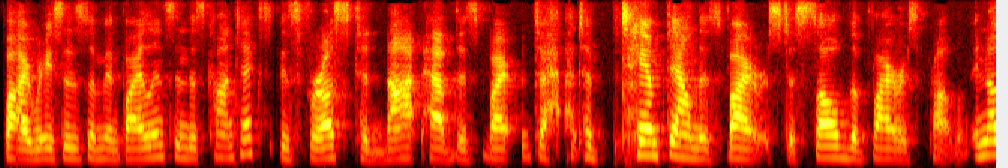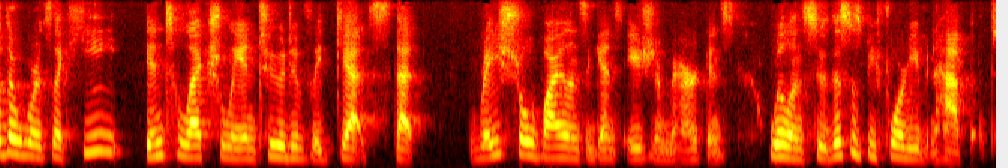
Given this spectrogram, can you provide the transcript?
by racism and violence in this context is for us to not have this vi- to, to tamp down this virus to solve the virus problem. In other words like he intellectually intuitively gets that racial violence against asian americans will ensue. This was before it even happened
